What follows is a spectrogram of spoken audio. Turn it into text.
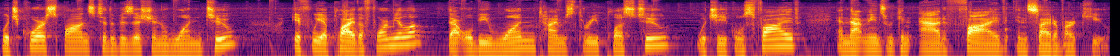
which corresponds to the position 1, 2. If we apply the formula, that will be 1 times 3 plus 2, which equals 5, and that means we can add 5 inside of our queue.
